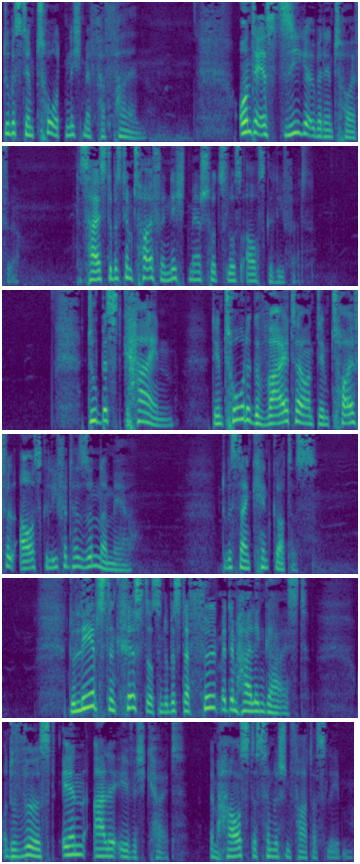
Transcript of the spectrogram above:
du bist dem Tod nicht mehr verfallen. Und er ist Sieger über den Teufel. Das heißt, du bist dem Teufel nicht mehr schutzlos ausgeliefert. Du bist kein dem Tode geweihter und dem Teufel ausgelieferter Sünder mehr. Du bist ein Kind Gottes. Du lebst in Christus und du bist erfüllt mit dem Heiligen Geist. Und du wirst in alle Ewigkeit im Haus des himmlischen Vaters leben.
